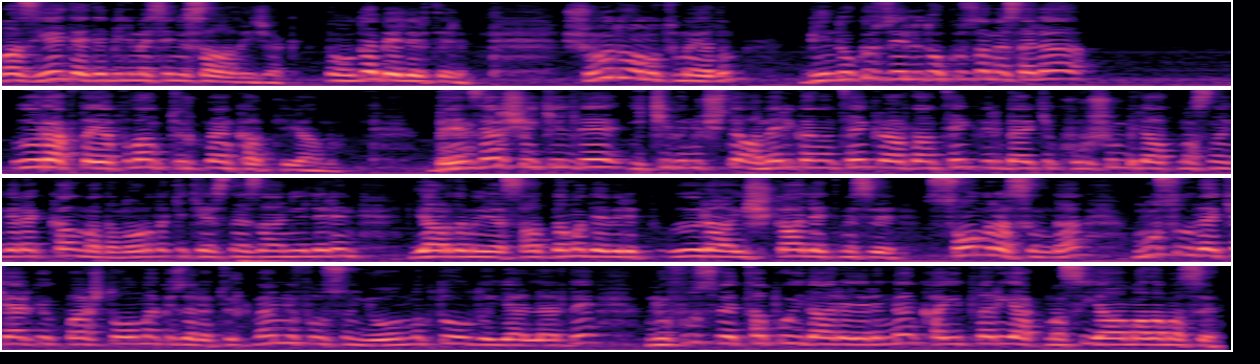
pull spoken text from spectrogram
vaziyet edebilmesini sağlayacak. Bunu da belirtelim. Şunu da unutmayalım. 1959'da mesela Irak'ta yapılan Türkmen katliamı. Benzer şekilde 2003'te Amerika'nın tekrardan tek bir belki kurşun bile atmasına gerek kalmadan oradaki kesnezanilerin yardımıyla Saddam'ı devirip Irak'ı işgal etmesi sonrasında Musul ve Kerkük başta olmak üzere Türkmen nüfusun yoğunlukta olduğu yerlerde nüfus ve tapu idarelerinden kayıtları yakması, yağmalaması.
